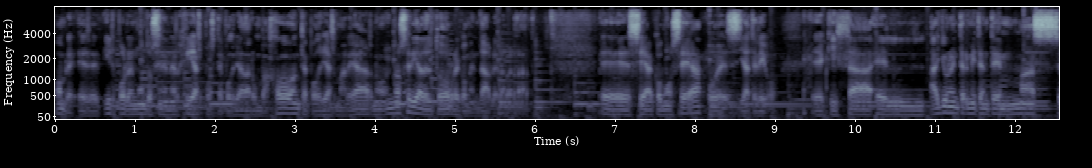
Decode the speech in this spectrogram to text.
hombre, eh, ir por el mundo sin energías, pues te podría dar un bajón, te podrías marear, no, sería del todo recomendable, la verdad. Eh, sea como sea, pues ya te digo, quizá el ayuno intermitente más,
